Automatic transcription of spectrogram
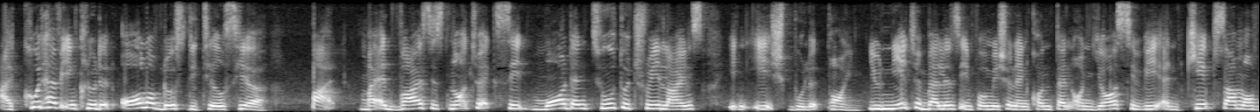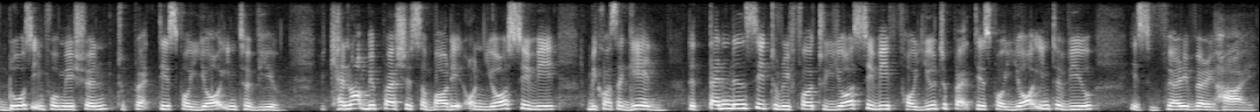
I could have included all of those details here, but my advice is not to exceed more than 2 to 3 lines in each bullet point. You need to balance information and content on your CV and keep some of those information to practice for your interview. You cannot be precious about it on your CV because again, the tendency to refer to your CV for you to practice for your interview is very very high.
